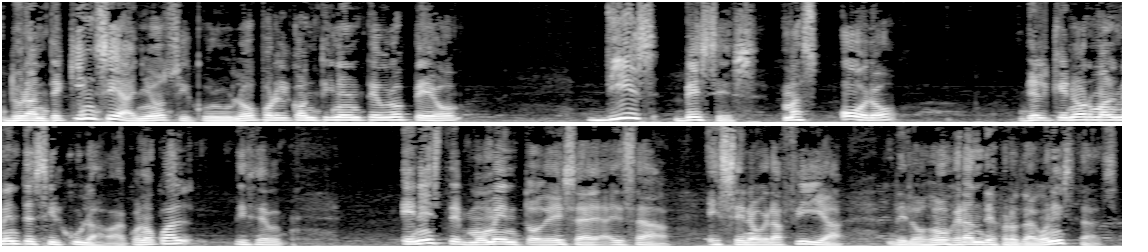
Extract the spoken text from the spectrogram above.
durante 15 años circuló por el continente europeo 10 veces más oro del que normalmente circulaba, con lo cual, dice, en este momento de esa, esa escenografía de los dos grandes protagonistas,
